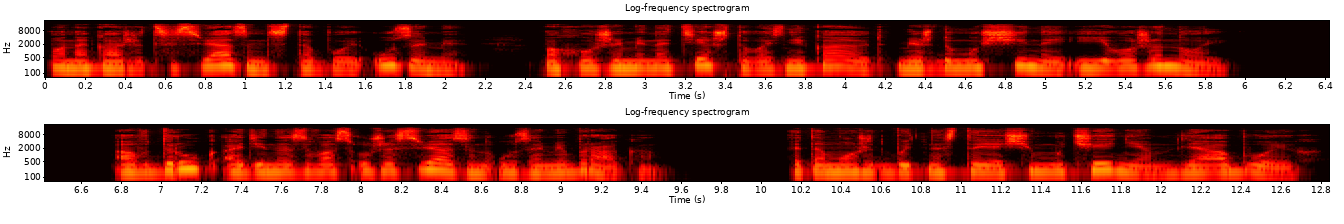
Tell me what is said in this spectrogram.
Он окажется связан с тобой узами, похожими на те, что возникают между мужчиной и его женой. А вдруг один из вас уже связан узами брака? Это может быть настоящим мучением для обоих.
